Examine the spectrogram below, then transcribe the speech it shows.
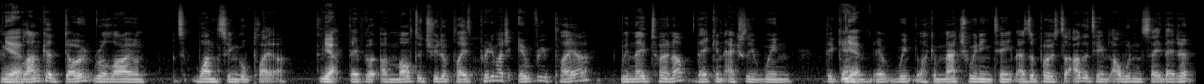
Yeah. Lanka don't rely on one single player. Yeah. They've got a multitude of players. Pretty much every player, when they turn up, they can actually win the game. Yeah. They win like a match-winning team, as opposed to other teams. I wouldn't say they don't.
